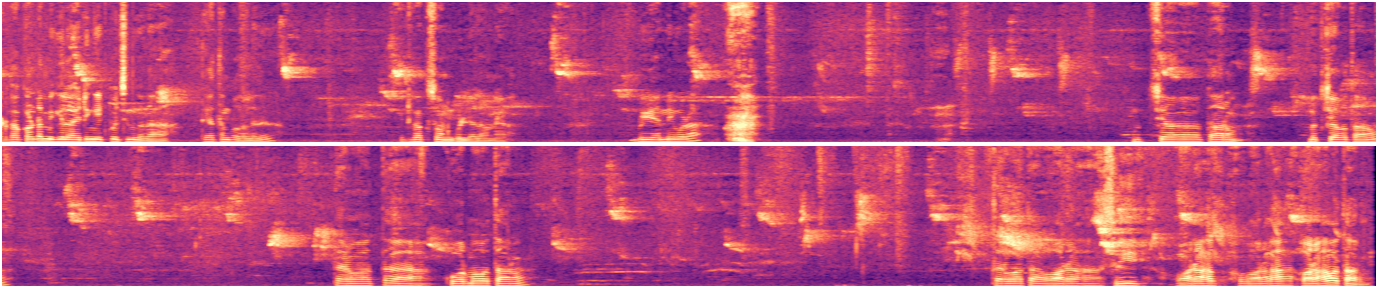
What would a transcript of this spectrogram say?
అటుపక్క ఉంటే మీకు లైటింగ్ ఎక్కువ వచ్చింది కదా. తీర్థం కుదరలేదు. ఇటుపక్క సోన్ గుళ్ళు ఎలా ఉన్నాయి. ఇప్పుడు ఇవన్నీ కూడా ముత్యావతారం ముత్యావతారం. తర్వాత కూర్మావతారం. తర్వాత వార శ్రీ వరాహ వరాహ వరాహావతారం.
